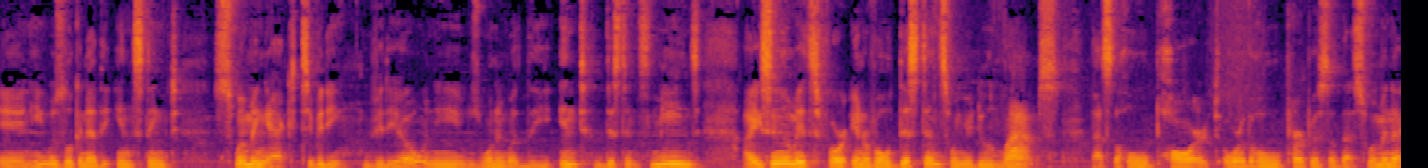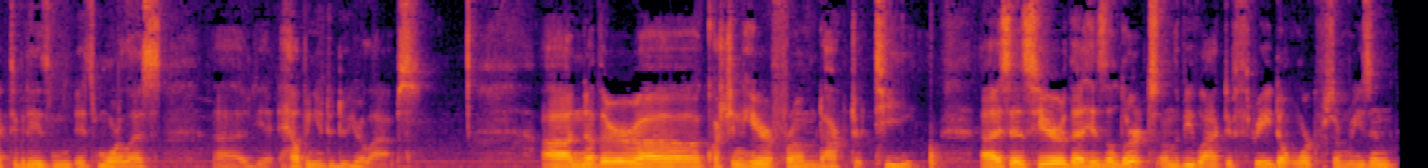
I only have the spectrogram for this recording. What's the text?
and he was looking at the Instinct swimming activity video, and he was wondering what the int distance means. I assume it's for interval distance when you're doing laps. That's the whole part or the whole purpose of that swimming activity is it's more or less uh, helping you to do your laps. Uh, another uh, question here from Dr. T. Uh, it says here that his alerts on the Vivoactive 3 don't work for some reason.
